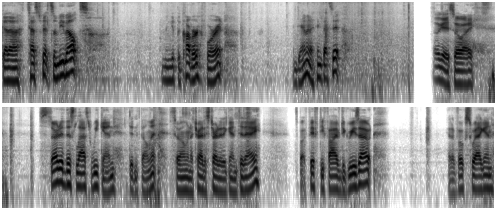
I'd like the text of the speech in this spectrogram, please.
Gotta test fit some V-belts. And then get the cover for it. And damn it, I think that's it. Okay, so I started this last weekend, didn't film it, so I'm gonna try to start it again today. It's about 55 degrees out. Got a Volkswagen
